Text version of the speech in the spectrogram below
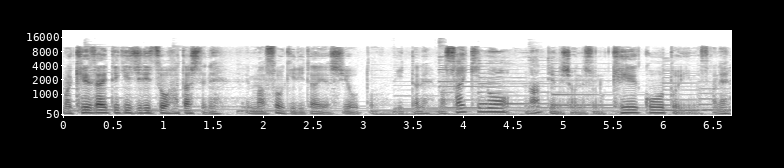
まあ、経済的自立を果たしてね、まあ、早期リタイアしようといったね、まあ、最近の何て言うんでしょうねその傾向といいますかね、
